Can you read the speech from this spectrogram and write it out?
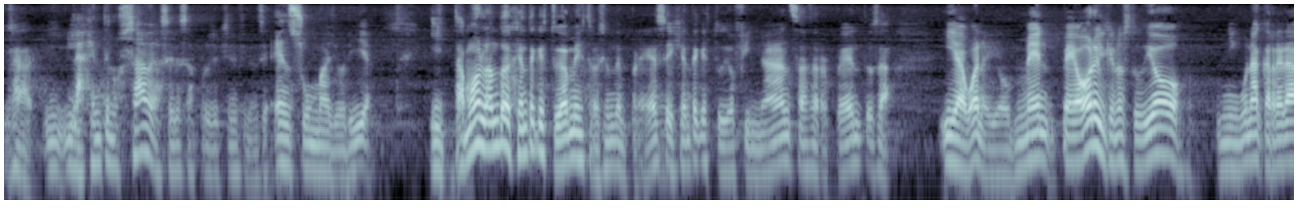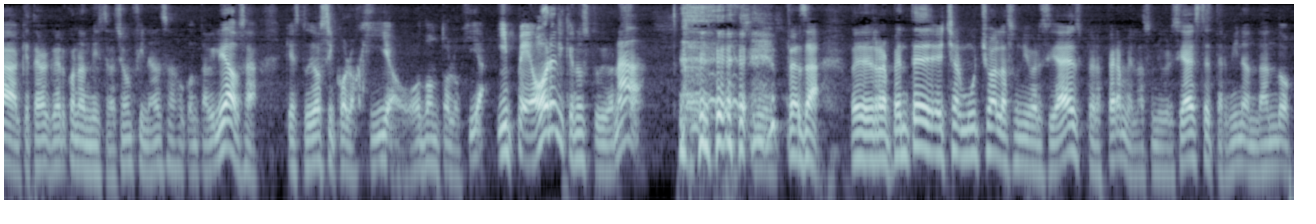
O sea, y la gente no sabe hacer esas proyecciones financieras, en su mayoría. Y estamos hablando de gente que estudió administración de empresas y gente que estudió finanzas de repente, o sea, y bueno, yo, peor el que no estudió ninguna carrera que tenga que ver con administración, finanzas o contabilidad, o sea, que estudió psicología o odontología, y peor el que no estudió nada. o sea, pues, de repente echan mucho a las universidades, pero espérame, las universidades te terminan dando...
